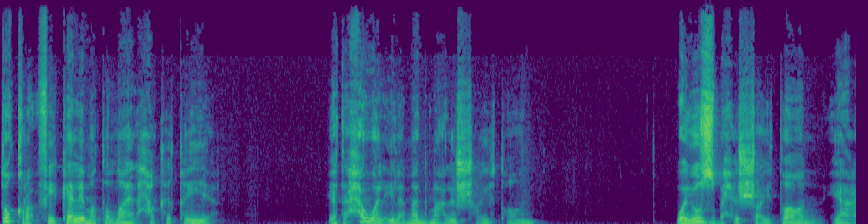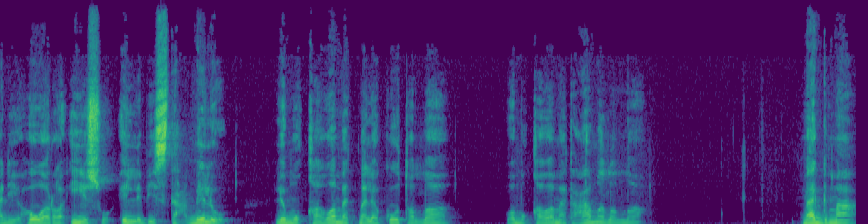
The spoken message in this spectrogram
تقرأ فيه كلمة الله الحقيقية يتحول إلى مجمع للشيطان؟ ويصبح الشيطان يعني هو رئيسه اللي بيستعمله لمقاومة ملكوت الله ومقاومة عمل الله؟ مجمع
